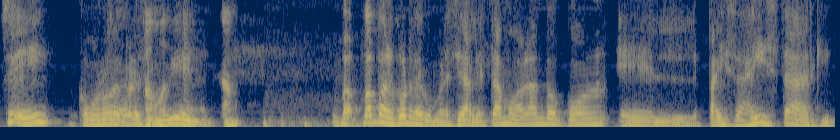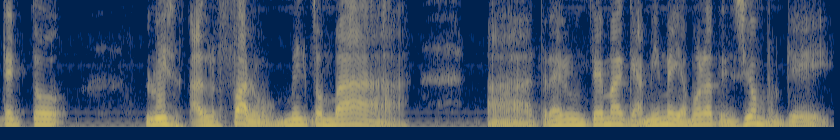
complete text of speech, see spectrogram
Sí, como no me parece muy bien. vamos al corte comercial. Estamos hablando con el paisajista, arquitecto Luis Alfaro. Milton va a, traer un tema que a mí me llamó la atención porque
